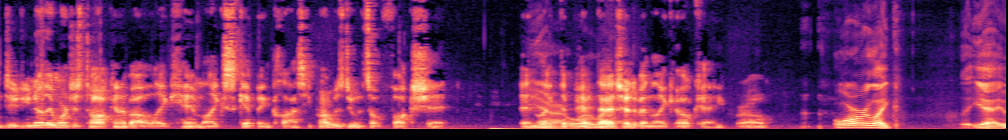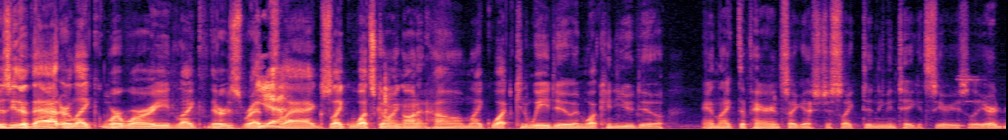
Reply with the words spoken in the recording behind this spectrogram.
And dude, you know they weren't just talking about like him like skipping class. He probably was doing some fuck shit. And Yeah, like the like- dad should have been like, okay, bro. Or like, yeah, it was either that or like we're worried like there's red Yeah. flags, like what's going on at home, like what can we do and what can you do, and like the parents, I guess, just like didn't even take it seriously or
